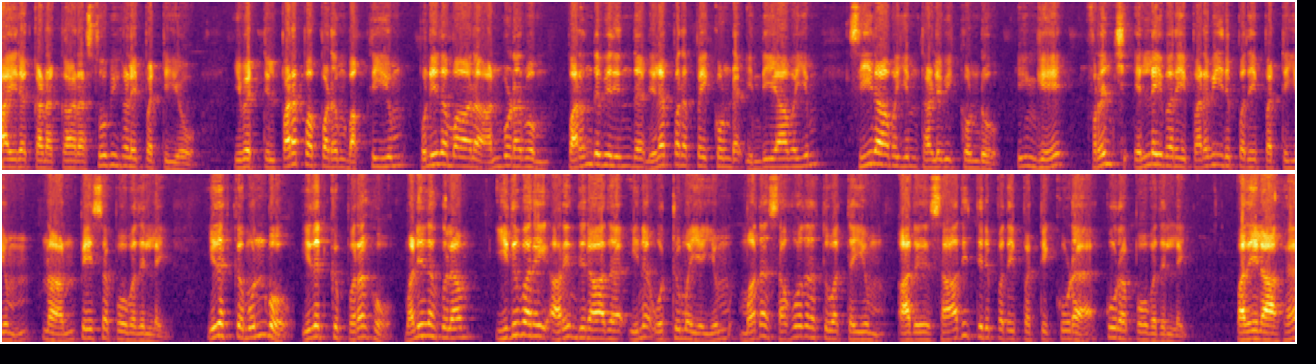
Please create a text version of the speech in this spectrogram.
ஆயிரக்கணக்கான ஸ்தூபிகளை பற்றியோ இவற்றில் பரப்பப்படும் பக்தியும் புனிதமான அன்புணர்வும் பறந்து விரிந்த நிலப்பரப்பை கொண்ட இந்தியாவையும் சீனாவையும் தழுவிக்கொண்டு இங்கே பிரெஞ்சு எல்லை வரை பரவியிருப்பதை பற்றியும் நான் பேசப்போவதில்லை இதற்கு முன்போ இதற்கு பிறகோ மனிதகுலம் இதுவரை அறிந்திராத இன ஒற்றுமையையும் மத சகோதரத்துவத்தையும் அது சாதித்திருப்பதை பற்றி கூட கூறப்போவதில்லை. பதிலாக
